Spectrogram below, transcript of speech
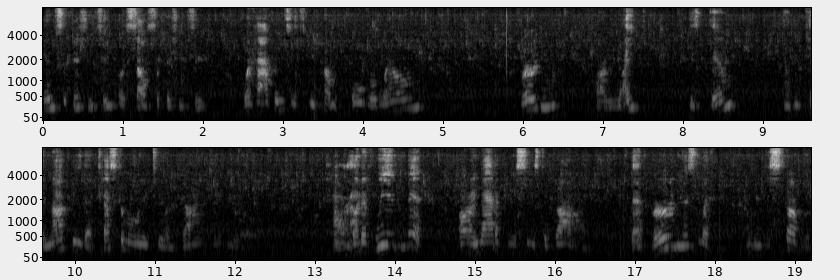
insufficiency or self sufficiency, what happens is we become overwhelmed, burdened, our light is dim, and we cannot be that testimony to a dying world. All But if we admit our inadequacies to God, that burden is lifted, and we discover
